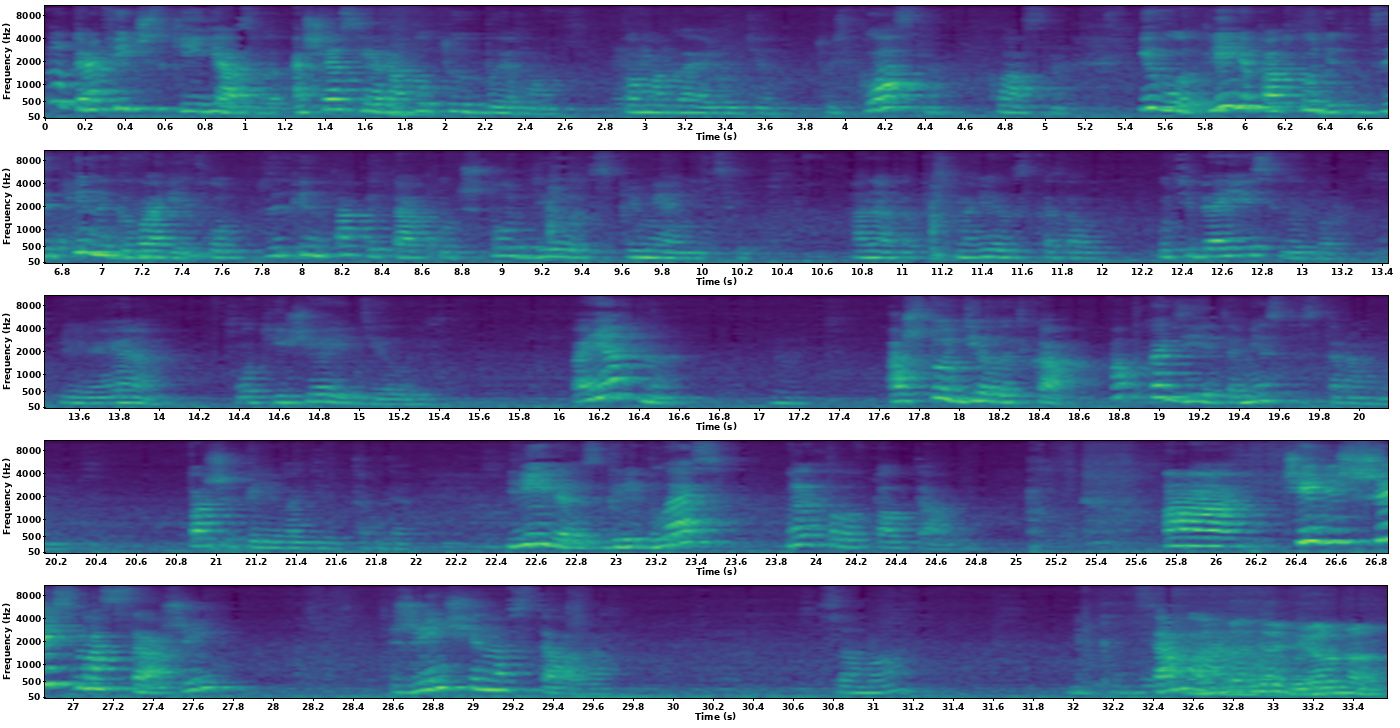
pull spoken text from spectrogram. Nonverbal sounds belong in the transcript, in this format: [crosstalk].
ну, трофические язвы, а сейчас я работаю БЭМом, помогаю людям. То есть классно? Классно. И вот Лиля подходит к Дзепин и говорит, вот Дзепин так и так, вот что делать с племянницей? Она так посмотрела и сказала, у тебя есть выбор? Лиля, вот езжай и делай. Понятно? А что делать как? Обходи это место стороной. Паша переводил тогда. Лиля сгреблась, поехала в Полтаву. А через шесть массажей женщина встала. Сама? Сама. Ну, наверное.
